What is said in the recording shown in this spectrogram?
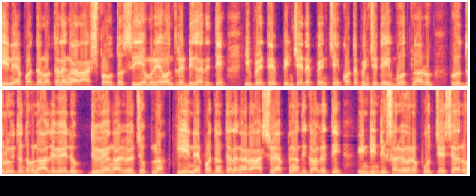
ఈ నేపథ్యం నేపథ్యంలో తెలంగాణ రాష్ట్ర ప్రభుత్వ సీఎం రేవంత్ రెడ్డి గారైతే అయితే ఇప్పుడైతే పెంచైతే పెంచి కొత్త పెంచైతే ఇవ్వబోతున్నారు. వృద్ధులు వితంతుకు నాలుగు వేలు దివ్యాంగ ఆరు వేలు చొప్పున ఈ నేపథ్యం తెలంగాణ రాష్ట్ర వ్యాప్తంగా అధికారులు అయితే ఇంటింటికి సర్వే కూడా పూర్తి చేశారు.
